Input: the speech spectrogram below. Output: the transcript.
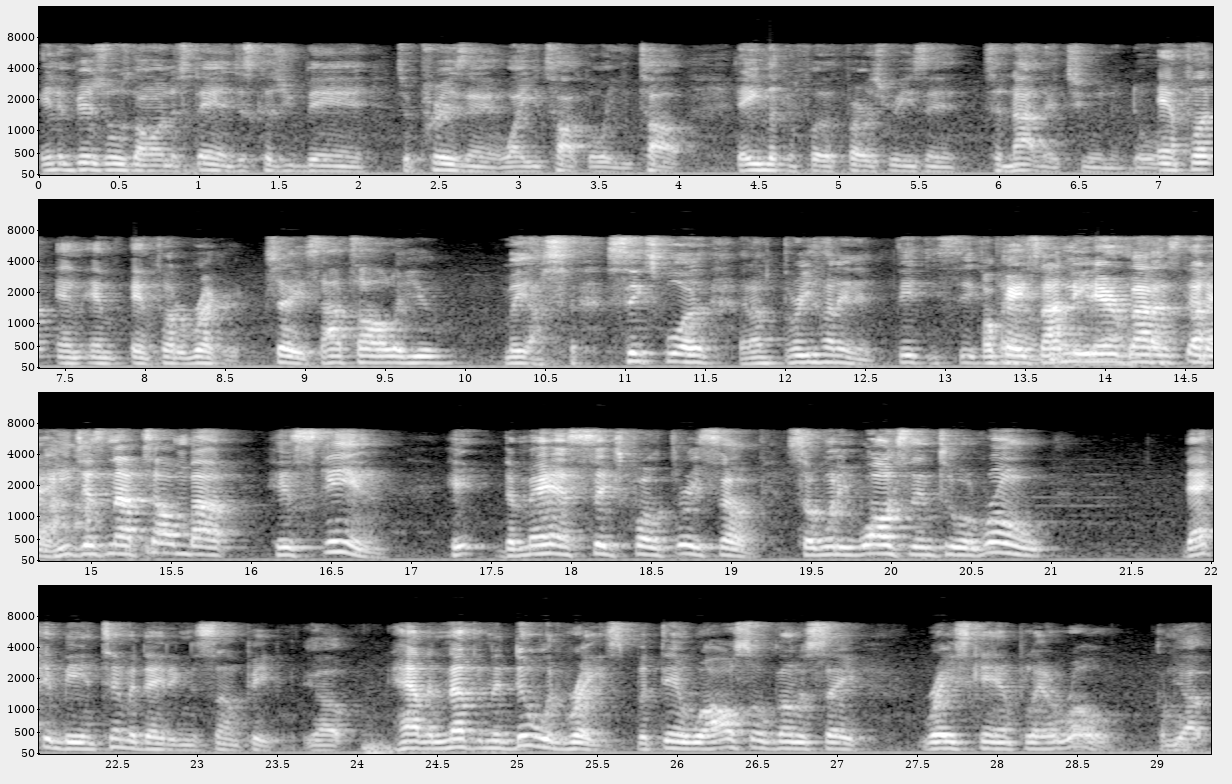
Individuals don't understand just because you've been to prison why you talk the way you talk. They looking for the first reason to not let you in the door. And for and, and, and for the record, Chase, how tall are you? Me, I'm six four and I'm 356. Okay, so I need everybody to understand that. He just not talking about his skin. He the man's six four three so so when he walks into a room, that can be intimidating to some people. Yup. Having nothing to do with race. But then we're also gonna say race can play a role. Come on. Yep.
